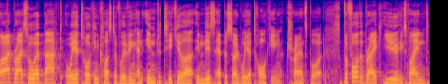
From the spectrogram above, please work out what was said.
All right, Bryce, well, we're back. We are talking cost of living, and in particular, in this episode, we are talking transport. Before the break, you explained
